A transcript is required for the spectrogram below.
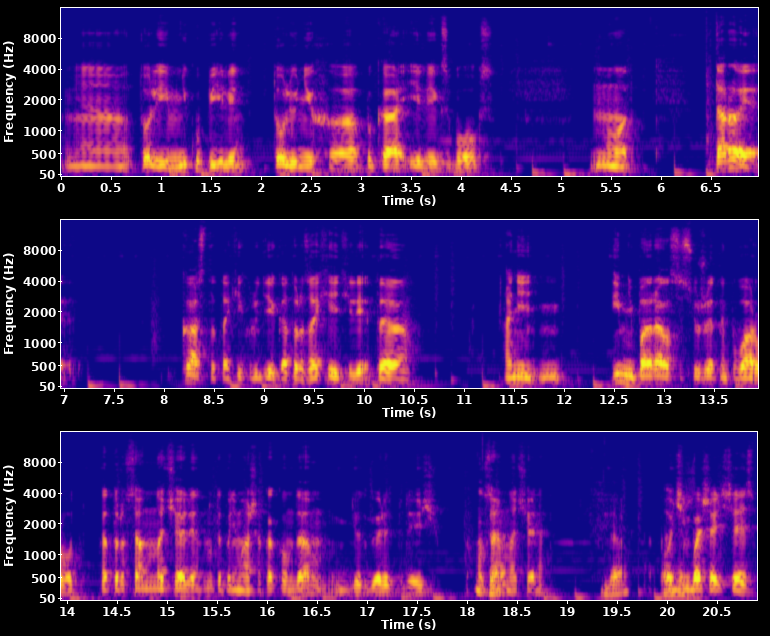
э, то ли им не купили, то ли у них э, ПК или Xbox. Вот. Второе, каста таких людей, которые захейтили, это они им не понравился сюжетный поворот, который в самом начале, ну ты понимаешь, о каком, да, идет говорить речь? Ну, в да. самом начале. Да. Очень большая часть.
